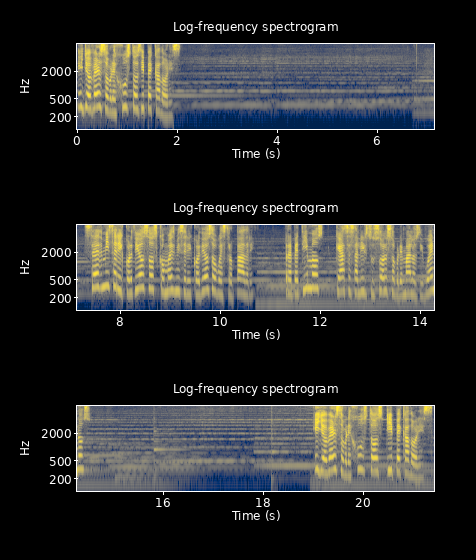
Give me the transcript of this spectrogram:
y llover sobre justos y pecadores. Sed misericordiosos como es misericordioso vuestro Padre. Repetimos que hace salir su sol sobre malos y buenos y llover sobre justos y pecadores.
